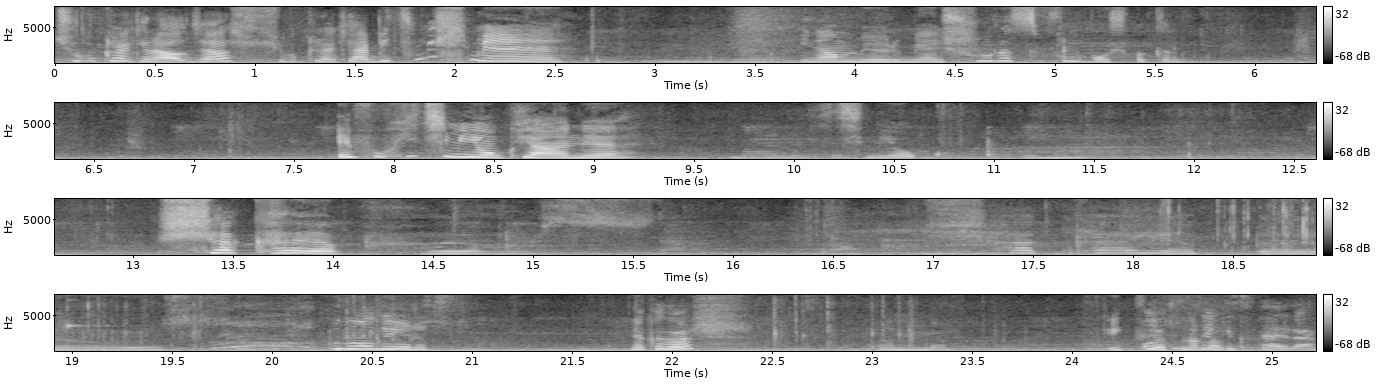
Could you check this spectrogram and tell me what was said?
çubuk kraker alacağız. Şu çubuk kraker bitmiş mi? İnanmıyorum yani. Şurası full boş bakın. Efo hiç mi yok yani? Maalesef. Hiç mi yok? Şaka yapıyoruz. Şaka yapıyoruz. Bunu alıyoruz. Ne kadar? Amma. İlk fiyatına bak. 38 TL.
